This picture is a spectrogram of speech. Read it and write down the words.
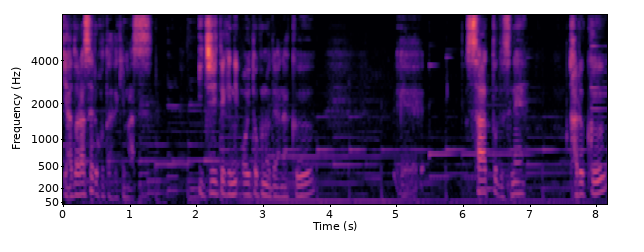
宿らせることができます。一時的に置いとくのではなく、えー、さっとですね軽く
